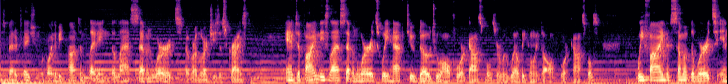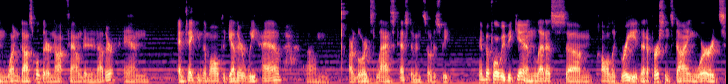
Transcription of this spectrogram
This meditation, we're going to be contemplating the last seven words of our Lord Jesus Christ. And to find these last seven words, we have to go to all four Gospels, or we will be going to all four Gospels. We find some of the words in one Gospel that are not found in another, and and taking them all together, we have um, our Lord's last testament, so to speak. And before we begin, let us um, all agree that a person's dying words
